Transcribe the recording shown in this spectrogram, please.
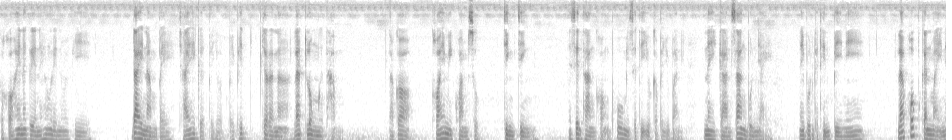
ก็ขอให้นักเรียนในห้องเรียน MRP ได้นำไปใช้ให้เกิดประโยชน์ไปพิจารณาและลงมือทำแล้วก็ขอให้มีความสุขจริง ๆ ในเส้นทางของผู้มีสติอยู่กับปัจจุบัน ในการสร้างบุญใหญ่ในบุญกระถินปีนี้ แล้วพบกันใหม่ใน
